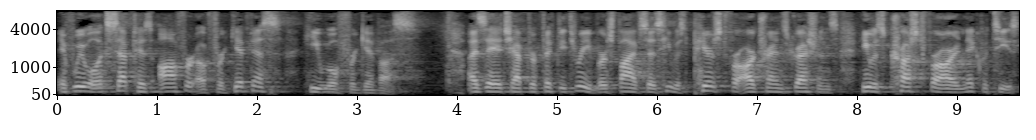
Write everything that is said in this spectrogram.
If we will accept his offer of forgiveness, he will forgive us. Isaiah chapter 53, verse 5 says, He was pierced for our transgressions, He was crushed for our iniquities.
